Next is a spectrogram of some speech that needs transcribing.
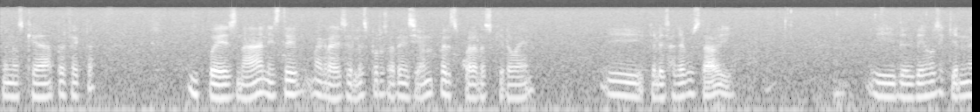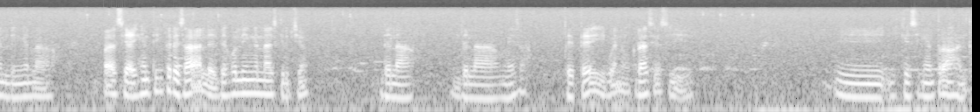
se nos queda perfecta. Y pues nada, en este agradecerles por su atención, pues para los que lo ven y que les haya gustado y, y les dejo si quieren el link en la, para si hay gente interesada les dejo el link en la descripción de la, de la mesa DT y bueno, gracias y y, que sigan trabajando.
